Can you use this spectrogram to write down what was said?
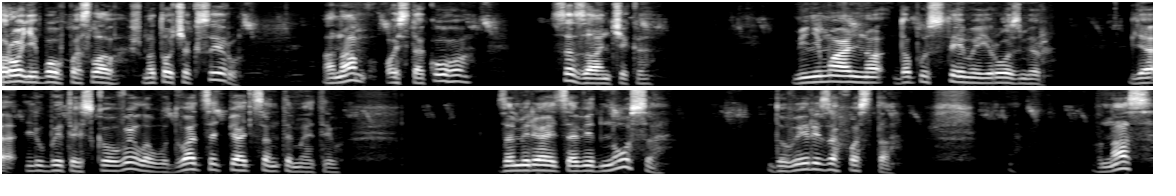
Вороні Бог послав шматочок сиру, а нам ось такого сазанчика. Мінімально допустимий розмір для любительського вилову 25 см. Заміряється від носа до виріза хвоста. В нас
